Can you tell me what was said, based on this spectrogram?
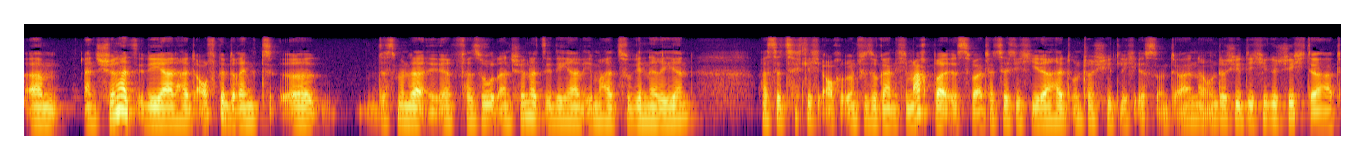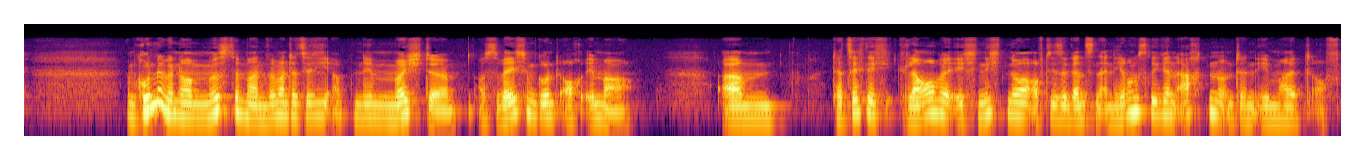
ähm, ein Schönheitsideal halt aufgedrängt, äh, dass man da äh, versucht, ein Schönheitsideal eben halt zu generieren, was tatsächlich auch irgendwie so gar nicht machbar ist, weil tatsächlich jeder halt unterschiedlich ist und eine unterschiedliche Geschichte hat. Im Grunde genommen müsste man, wenn man tatsächlich abnehmen möchte, aus welchem Grund auch immer, ähm, tatsächlich glaube ich nicht nur auf diese ganzen Ernährungsregeln achten und dann eben halt auf,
